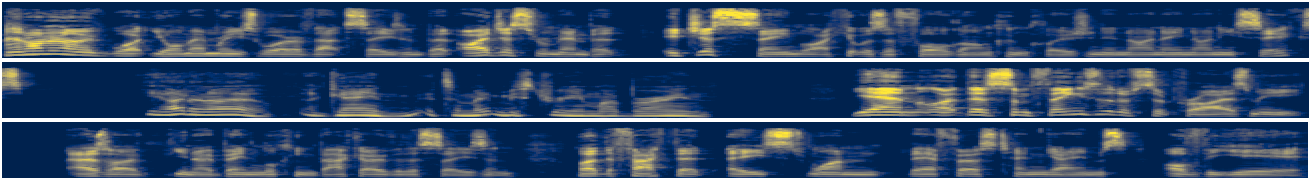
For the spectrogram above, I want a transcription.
And I don't know what your memories were of that season, but I just remember it just seemed like it was a foregone conclusion in 1996. Yeah, I don't know. Again, it's a mystery in my brain. Yeah, and like there's some things that have surprised me as I've, you know, been looking back over the season, like the fact that East won their first 10 games of the year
